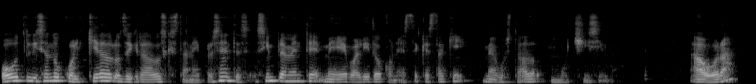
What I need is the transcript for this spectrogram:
o utilizando cualquiera de los degradados que están ahí presentes. Simplemente me he valido con este que está aquí. Me ha gustado muchísimo. Ahora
